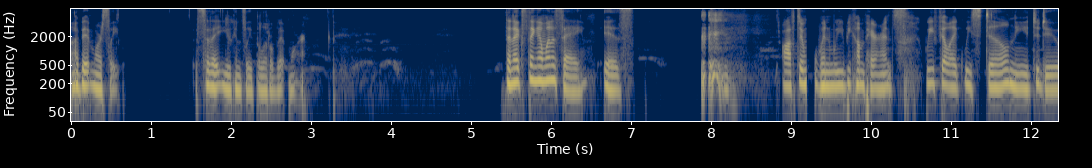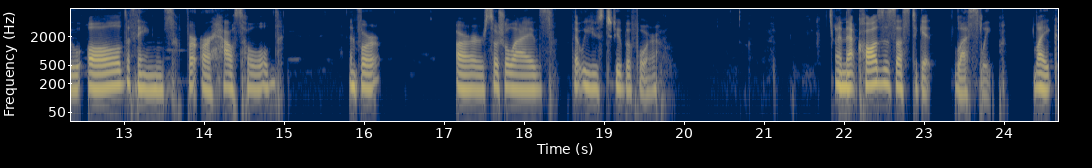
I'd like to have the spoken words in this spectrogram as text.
a bit more sleep so that you can sleep a little bit more. The next thing I want to say is often when we become parents, we feel like we still need to do all the things for our household and for our social lives that we used to do before. And that causes us to get less sleep. Like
